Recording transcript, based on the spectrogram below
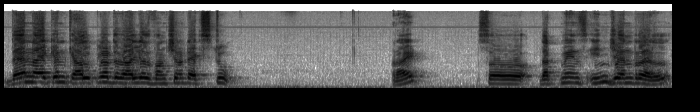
then I can calculate the value of the function at x2 right so that means in general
